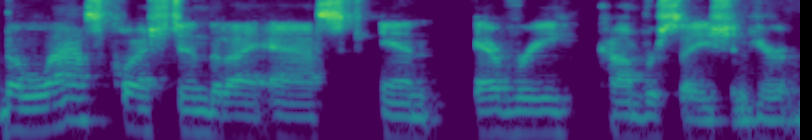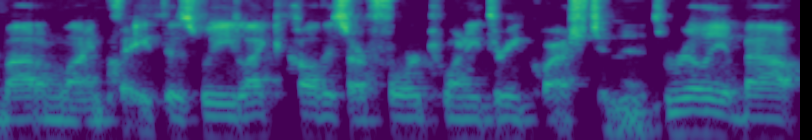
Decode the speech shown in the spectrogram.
the last question that I ask in every conversation here at Bottom Line Faith is we like to call this our 423 question. And it's really about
